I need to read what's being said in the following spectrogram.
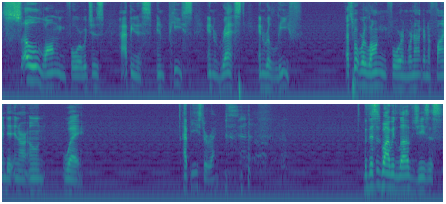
so longing for, which is happiness and peace and rest and relief. That's what we're longing for, and we're not going to find it in our own way. Happy Easter, right? But this is why we love Jesus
